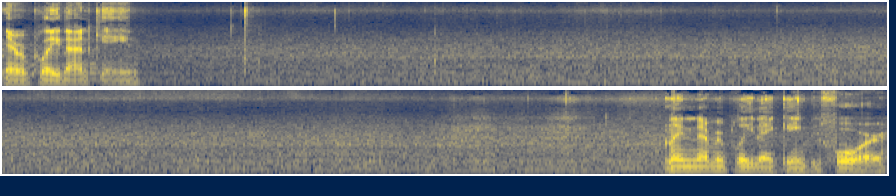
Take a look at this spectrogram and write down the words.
Never played that game. I never played that game before.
